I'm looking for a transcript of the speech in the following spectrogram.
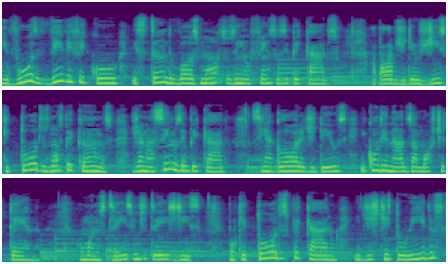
e vos vivificou, estando vós mortos em ofensas e pecados. A palavra de Deus diz que todos nós pecamos, já nascemos em pecado, sem a glória de Deus e condenados à morte eterna. Romanos 3, 23 diz: Porque todos pecaram e destituídos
